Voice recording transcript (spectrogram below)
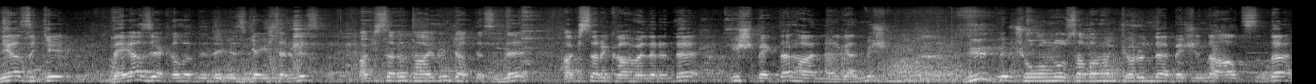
Ne yazık ki beyaz yakalı dediğimiz gençlerimiz Akhisar'ın Tahirün Caddesi'nde Akhisar'ın kahvelerinde iş bekler haline gelmiş. Büyük bir çoğunluğu sabahın köründe, beşinde, altısında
